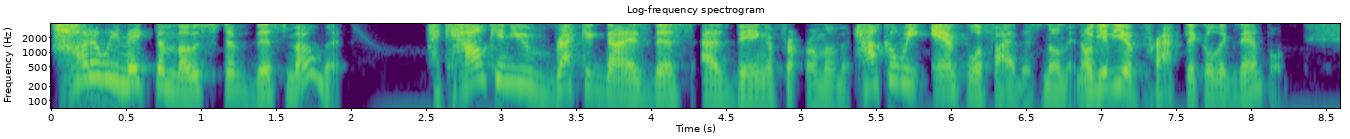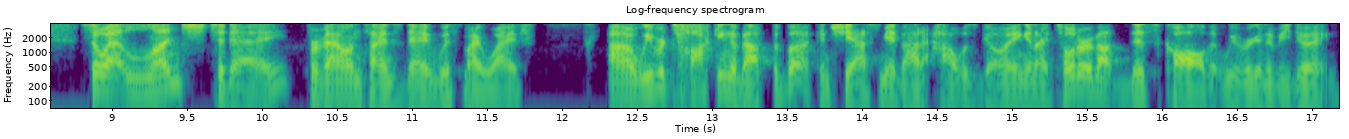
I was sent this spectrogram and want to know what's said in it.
how do we make the most of this moment? Like, how can you recognize this as being a front row moment? How can we amplify this moment? And I'll give you a practical example. So, at lunch today for Valentine's Day with my wife, uh, we were talking about the book, and she asked me about it, how it was going, and I told her about this call that we were going to be doing.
